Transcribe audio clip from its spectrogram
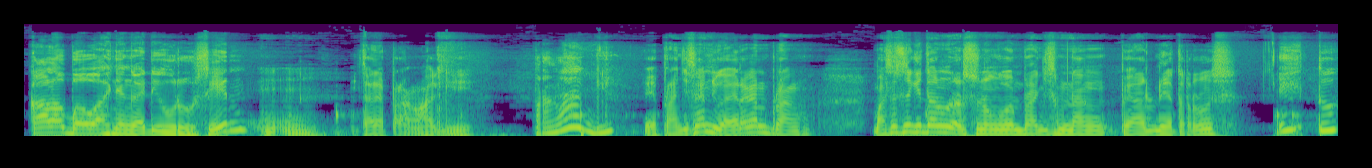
kalau bawahnya nggak diurusin, Heeh. Ntar ada perang lagi. perang lagi. Ya Prancis kan juga akhirnya kan perang. Masa sih kita harus nungguin Prancis menang Piala Dunia terus Itu.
